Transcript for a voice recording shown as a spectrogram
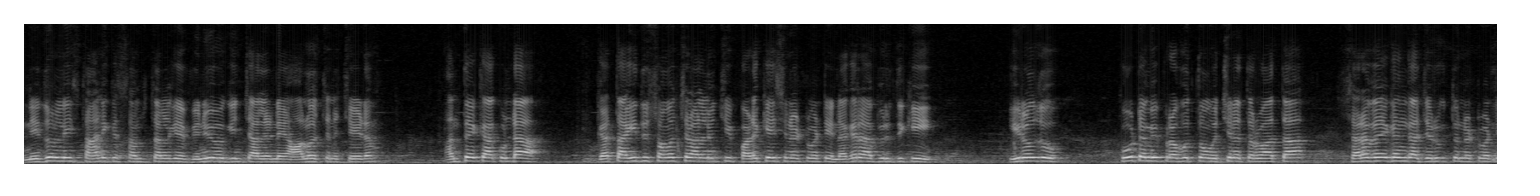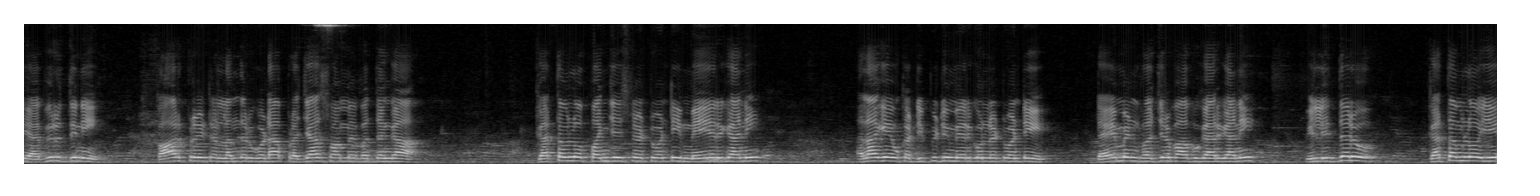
నిధుల్ని స్థానిక సంస్థలకే వినియోగించాలనే ఆలోచన చేయడం అంతేకాకుండా గత ఐదు సంవత్సరాల నుంచి పడకేసినటువంటి నగర అభివృద్ధికి ఈరోజు కూటమి ప్రభుత్వం వచ్చిన తర్వాత శరవేగంగా జరుగుతున్నటువంటి అభివృద్ధిని కార్పొరేటర్లందరూ కూడా ప్రజాస్వామ్యబద్ధంగా గతంలో పనిచేసినటువంటి మేయర్ కానీ అలాగే ఒక డిప్యూటీ మేయర్గా ఉన్నటువంటి డైమండ్ వజ్రబాబు గారు కానీ వీళ్ళిద్దరూ గతంలో ఏ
